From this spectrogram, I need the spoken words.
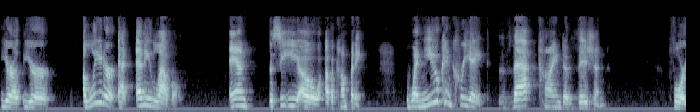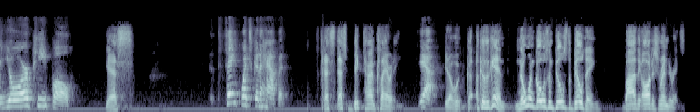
you're you're a leader at any level and the CEO of a company. When you can create that kind of vision for your people. Yes. Think what's going to happen. That's that's big time clarity. Yeah. You know, because again, no one goes and builds the building by the artist renderings.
